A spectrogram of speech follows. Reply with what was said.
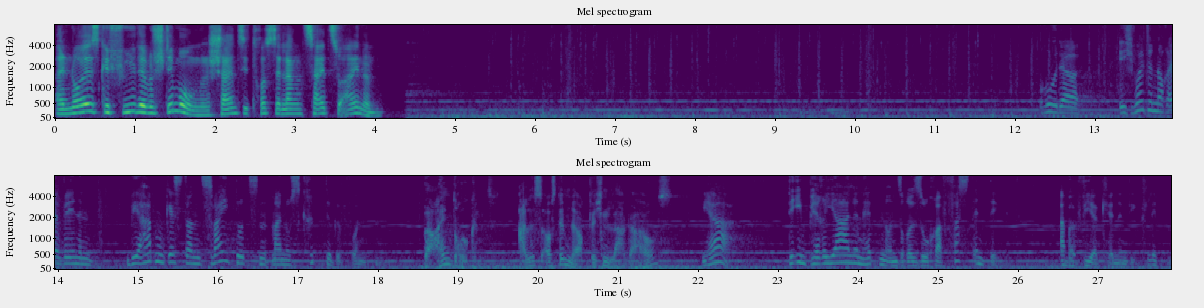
Ein neues Gefühl der Bestimmung scheint sie trotz der langen Zeit zu einen. Bruder, ich wollte noch erwähnen, wir haben gestern zwei Dutzend Manuskripte gefunden. Beeindruckend. Alles aus dem nördlichen Lagerhaus? Ja, die Imperialen hätten unsere Sucher fast entdeckt. Aber wir kennen die Klippen.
